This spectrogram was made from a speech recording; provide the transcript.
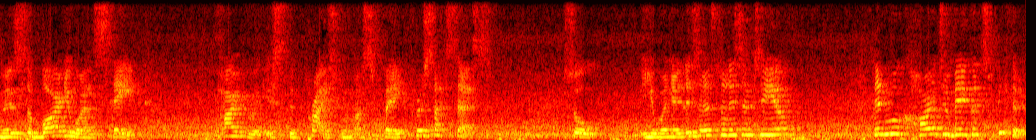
Mr. Bardi once said, hard work is the price we must pay for success. So, you want your listeners to listen to you? Then work hard to be a good speaker.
